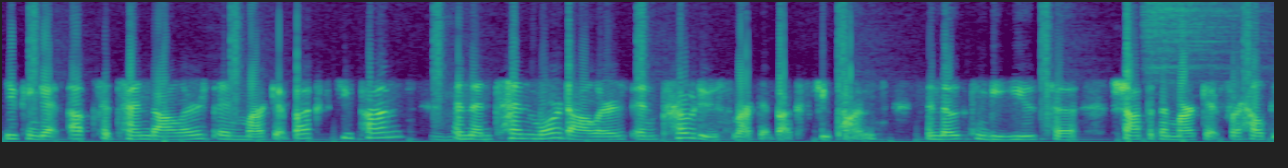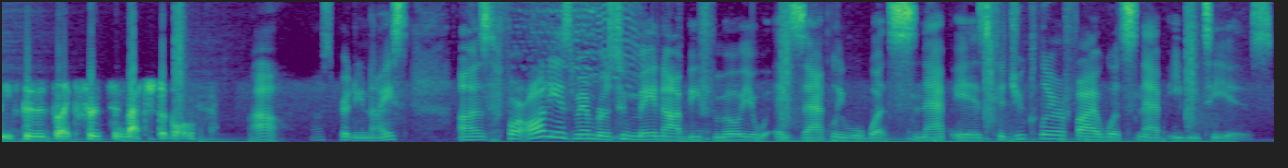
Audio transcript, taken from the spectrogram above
you can get up to $10 in Market Bucks coupons mm-hmm. and then 10 more dollars in produce Market Bucks coupons. And those can be used to shop at the market for healthy foods like fruits and vegetables. Wow, that's pretty nice. Uh, for audience members who may not be familiar exactly with what SNAP is, could you clarify what SNAP EBT is?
